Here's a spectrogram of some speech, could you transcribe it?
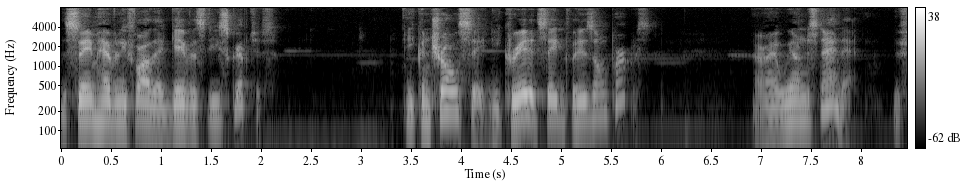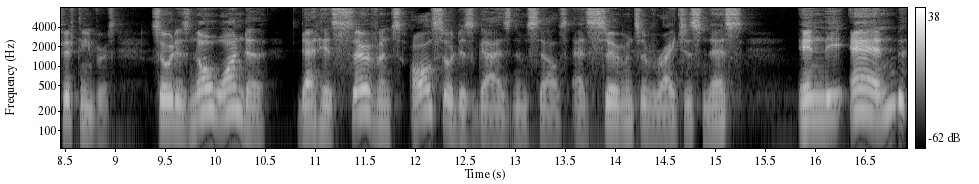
The same Heavenly Father that gave us these scriptures. He controls Satan. He created Satan for his own purpose. All right, we understand that. The 15th verse. So it is no wonder that his servants also disguise themselves as servants of righteousness in the end,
